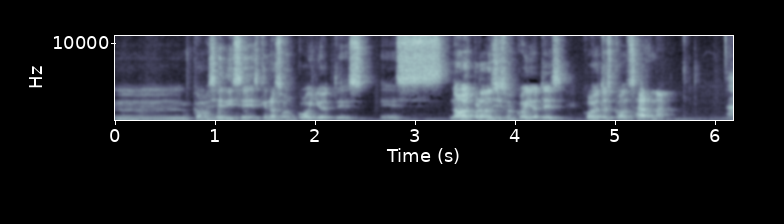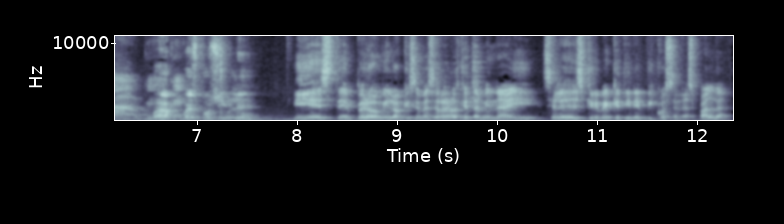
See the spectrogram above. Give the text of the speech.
mm, ¿Cómo se dice? Es que no son coyotes. Es... No, perdón, sí son coyotes. Coyotes con sarna. Ah, ok, Ah, ok. pues posible. Y este, pero a mí lo que se me hace raro es que también hay, se le describe que tiene picos en la espalda.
